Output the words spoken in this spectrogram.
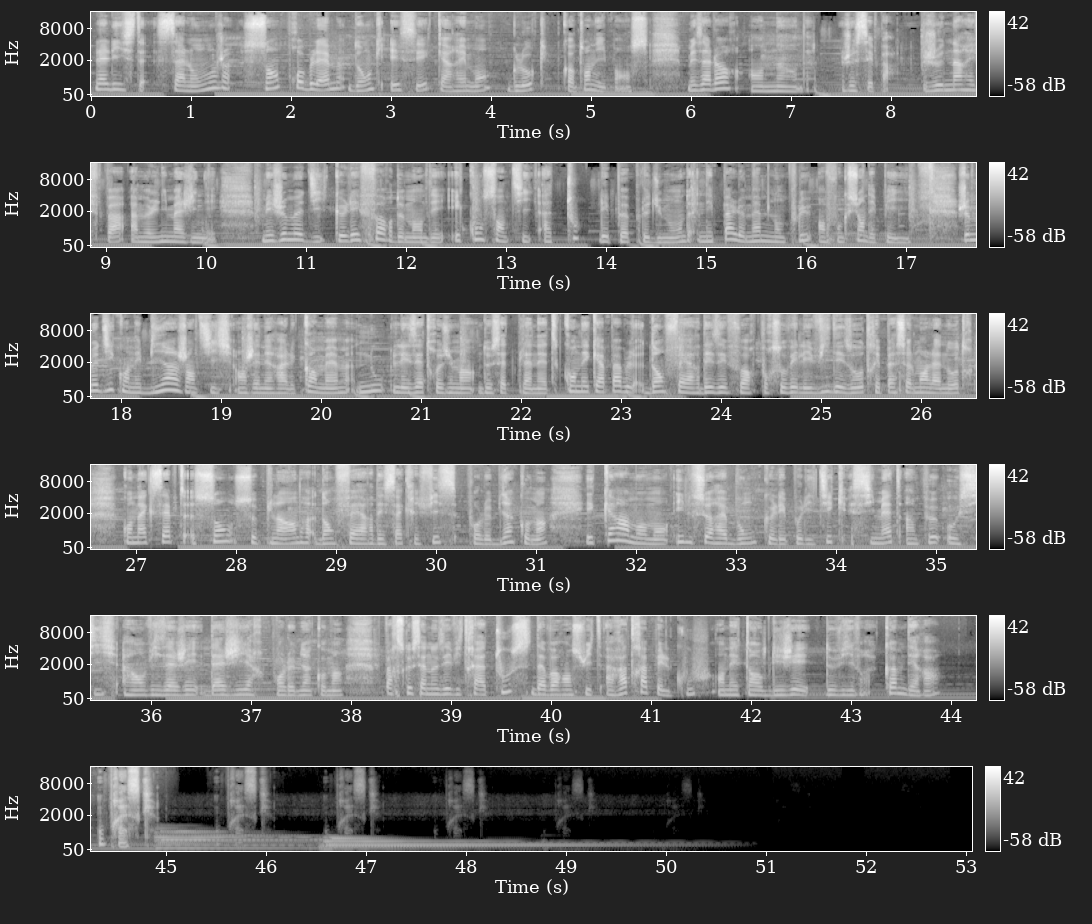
La liste s'allonge sans problème donc et c'est carrément glauque quand on y pense. Mais alors en Inde, je sais pas. Je n'arrive pas à me l'imaginer. Mais je me dis que l'effort demandé et consenti à tous les peuples du monde n'est pas le même non plus en fonction des pays. Je me dis qu'on est bien gentil en général quand même, nous les êtres humains de cette planète, qu'on est capable d'en faire des efforts pour sauver les vies des autres et pas seulement la nôtre, qu'on accepte sans se plaindre d'en faire des sacrifices pour le bien commun et qu'à un moment il serait bon que les politiques s'y mettent un peu aussi à envisager d'agir pour le bien commun parce que ça nous éviterait à tous d'avoir ensuite à rattraper le coup en étant obligés de vivre comme des rats ou presque. Ou presque. Ou presque.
